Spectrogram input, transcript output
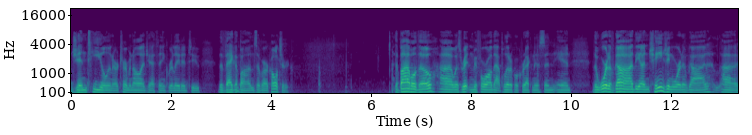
genteel in our terminology, I think, related to the vagabonds of our culture. The Bible, though, uh, was written before all that political correctness, and, and the Word of God, the unchanging Word of God, uh,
